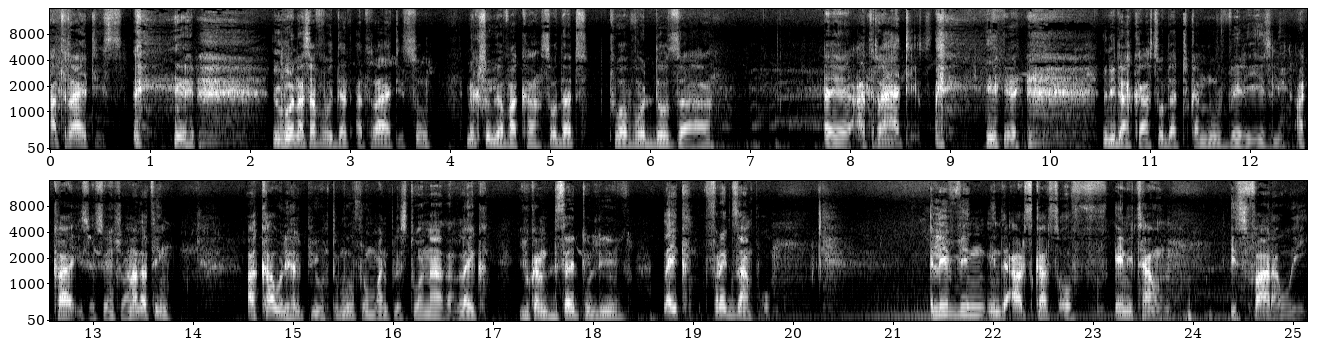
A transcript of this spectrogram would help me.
arthritis you're gonna suffer with that arthritis so make sure you have a car so that to avoid those uh, uh, arthritis. you need a car so that you can move very easily. A car is essential. Another thing, a car will help you to move from one place to another. Like you can decide to live, like for example, living in the outskirts of any town is far away.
